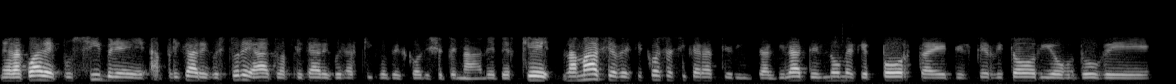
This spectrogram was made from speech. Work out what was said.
nella quale è possibile applicare questo reato, applicare quell'articolo del codice penale, perché la mafia per che cosa si caratterizza, al di là del nome che porta e del territorio dove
